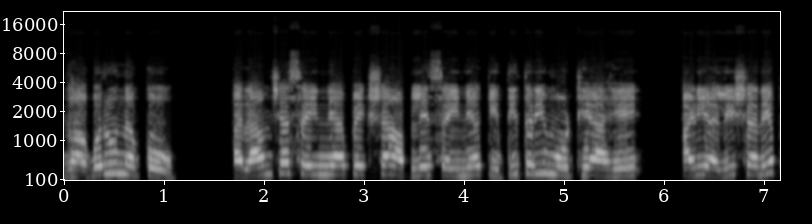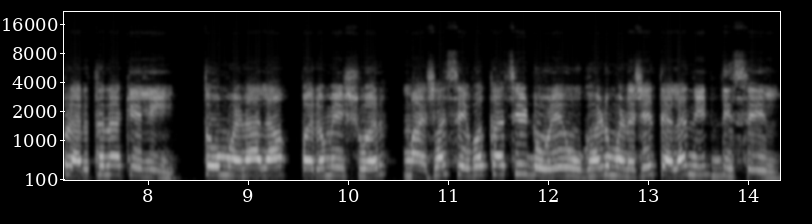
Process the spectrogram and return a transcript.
घाबरू नको. अरामच्या सैन्यापेक्षा आपले सैन्य कितीतरी मोठे आहे आणि अलिशाने प्रार्थना केली. तो म्हणाला परमेश्वर माझ्या सेवकाचे डोळे उघड म्हणजे त्याला नीट दिसेल.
